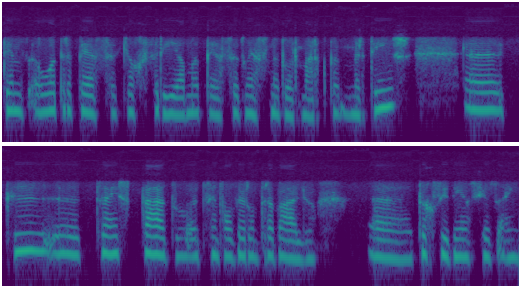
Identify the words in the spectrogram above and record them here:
temos a outra peça que eu referi, é uma peça do encenador Marco Martins, uh, que tem estado a desenvolver um trabalho de residências em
